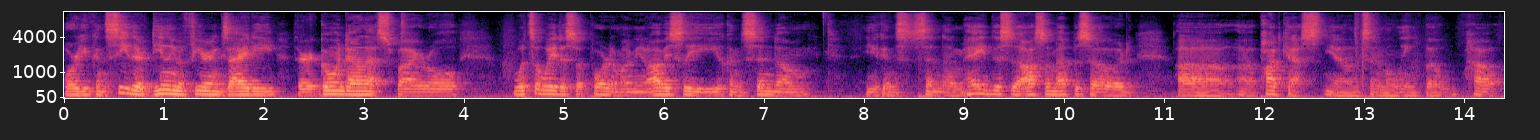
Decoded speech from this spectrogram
or you can see they're dealing with fear, anxiety, they're going down that spiral. What's a way to support them? I mean, obviously, you can send them you can send them, hey, this is an awesome episode, uh, uh, podcast, you know, and send them a link. But how?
